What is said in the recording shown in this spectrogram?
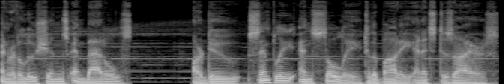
and revolutions and battles are due simply and solely to the body and its desires.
